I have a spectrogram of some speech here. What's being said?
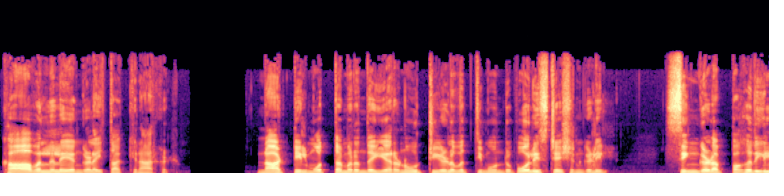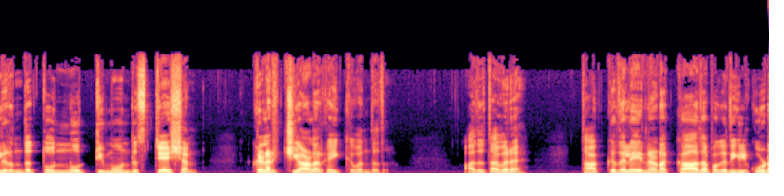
காவல் நிலையங்களை தாக்கினார்கள். நாட்டில் மொத்தமிருந்த இருநூற்றி எழுபத்தி மூன்று போலீஸ் ஸ்டேஷன்களில் சிங்கள பகுதியில் இருந்த தொன்னூற்றி மூன்று ஸ்டேஷன் கிளர்ச்சியாளர் கைக்கு வந்தது. அது தவிர தாக்குதலே நடக்காத பகுதியில் கூட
